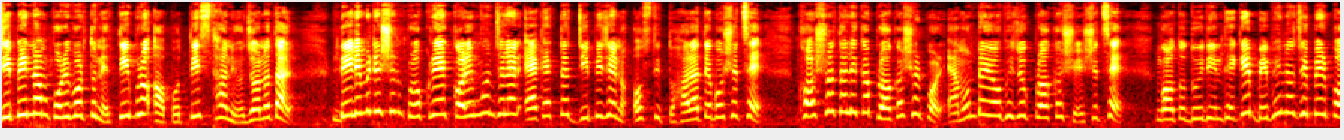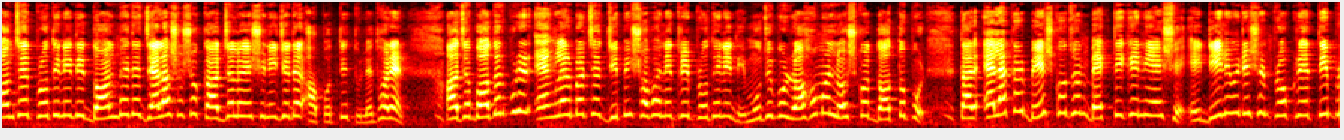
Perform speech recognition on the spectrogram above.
জিপির নাম পরিবর্তনে তীব্র আপত্তি স্থানীয় জনতার। ডিলিমিটেশন প্রক্রিয়ায় করিমগঞ্জ জেলার এক একটা জিপি যেন অস্তিত্ব হারাতে বসেছে। খসড়া তালিকা প্রকাশের পর এমনটাই অভিযোগ প্রকাশ্যে এসেছে। গত দুই দিন থেকে বিভিন্ন জিপির পঞ্চায়েত প্রতিনিধি দল ভেদে জেলা শাসক কার্যালয়ে এসে নিজেদের আপত্তি তুলে ধরেন। আজ বদরপুরের অ্যাংলারবাজার জিপি সভানেত্রীর প্রতিনিধি মুজিবুর রহমান লস্কর দত্তপুর তার এলাকার বেশ কজন ব্যক্তিকে নিয়ে এসে এই ডিলিমিটেশন প্রক্রিয়ায় তীব্র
